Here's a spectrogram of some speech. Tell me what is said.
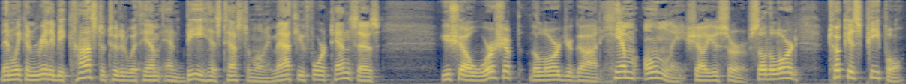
then we can really be constituted with Him and be His testimony. Matthew 4:10 says, "You shall worship the Lord your God; Him only shall you serve." So the Lord took His people,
